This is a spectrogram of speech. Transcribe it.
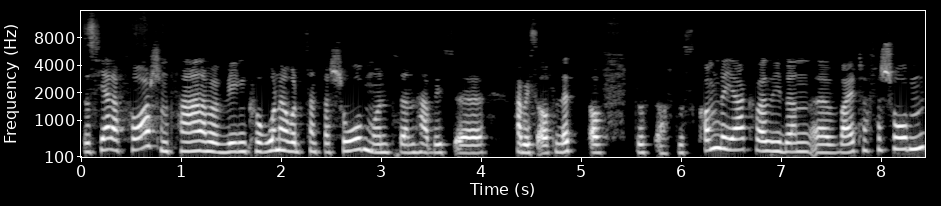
das Jahr davor schon fahren, aber wegen Corona wurde es dann verschoben und dann habe ich äh, habe ich es auf, auf, das, auf das kommende Jahr quasi dann äh, weiter verschoben.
